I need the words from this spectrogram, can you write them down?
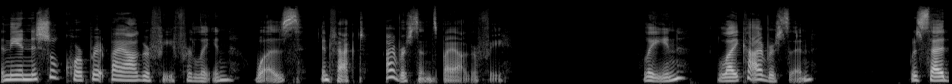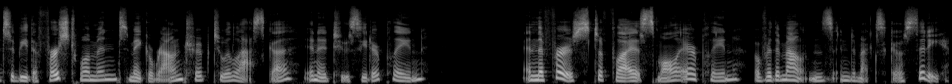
and the initial corporate biography for Lane was, in fact, Iverson's biography. Lane, like Iverson, was said to be the first woman to make a round trip to Alaska in a two seater plane, and the first to fly a small airplane over the mountains into Mexico City.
